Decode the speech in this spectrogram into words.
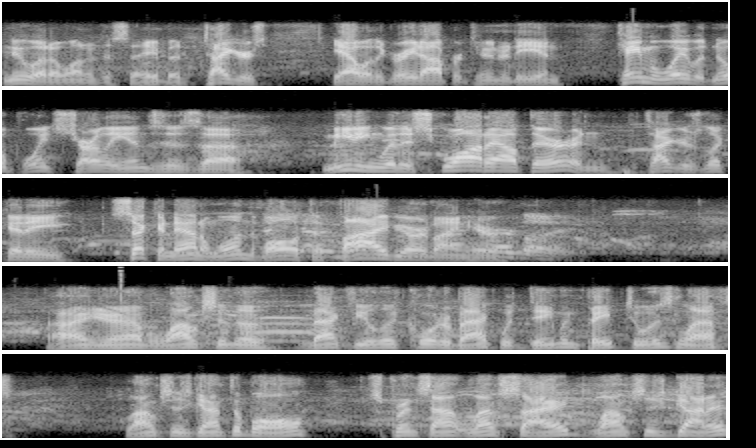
knew what I wanted to say. But Tigers, yeah, with a great opportunity and came away with no points. Charlie ends his uh, meeting with his squad out there, and the Tigers look at a second down and one. The ball at the five yard line here. All right, to have Laux in the backfield at quarterback with Damon Pape to his left. Laux has got the ball, sprints out left side. Laux has got it.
